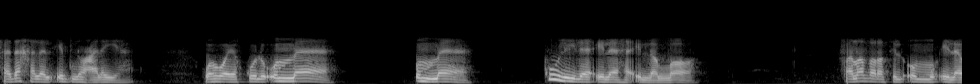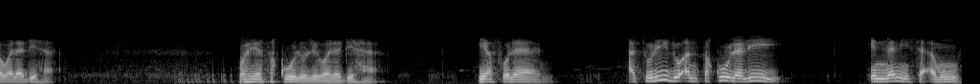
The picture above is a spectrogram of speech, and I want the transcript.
فدخل الابن عليها وهو يقول أماه أماه قولي لا إله إلا الله. فنظرت الأم إلى ولدها وهي تقول لولدها يا فلان أتريد أن تقول لي إنني سأموت؟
